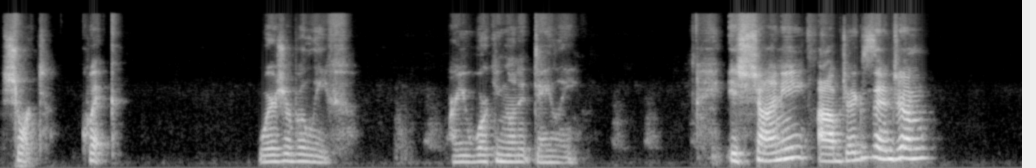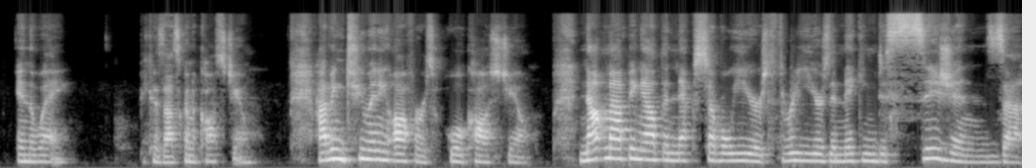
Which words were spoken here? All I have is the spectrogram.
Short, quick. Where's your belief? Are you working on it daily? Is shiny object syndrome in the way? Because that's going to cost you. Having too many offers will cost you. Not mapping out the next several years, three years, and making decisions uh,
